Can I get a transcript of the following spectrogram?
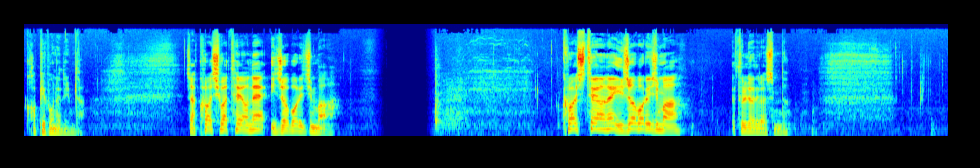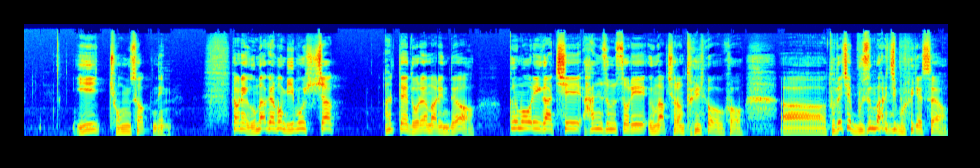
커피 보내드립니다. 자, 크러쉬와 태연의 잊어버리지 마. 크러쉬 태연의 잊어버리지 마. 들려드렸습니다. 이종석님. 형님, 음악 앨범 2부 시작할 때 노래 말인데요. 끄모리 같이 한숨 소리 음악처럼 들려오고 어 도대체 무슨 말인지 모르겠어요.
